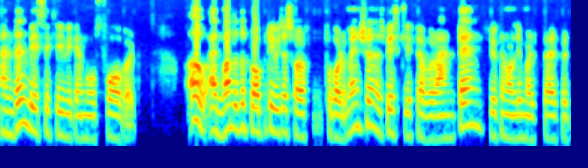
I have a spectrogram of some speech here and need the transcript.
And then basically we can move forward. Oh and one other property which I sort of forgot to mention is basically if you have a rand 10 you can only multiply it with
